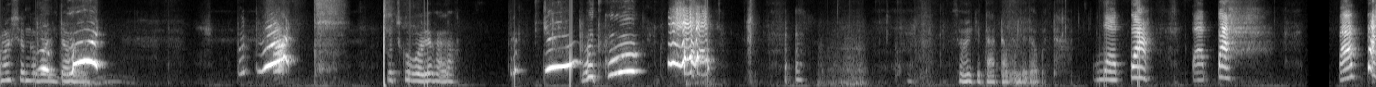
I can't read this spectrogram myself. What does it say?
আমার সঙ্গে বলতে হবে। পুচকু বলে ভালো পুচকু! সবাইকে টাটা বলে দাও কথা Tata, tata, tata,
